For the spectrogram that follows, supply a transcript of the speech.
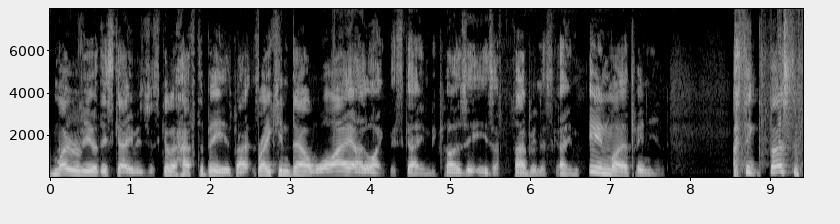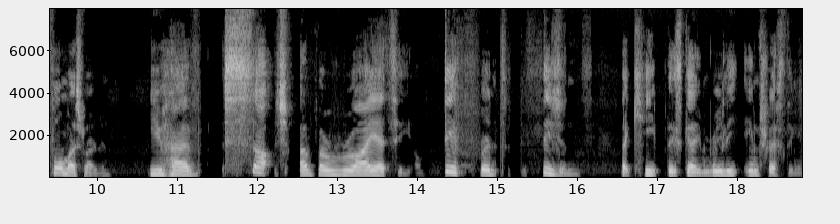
my review of this game is just going to have to be is about breaking down why I like this game because it is a fabulous game, in my opinion. I think first and foremost, Ronan, you have such a variety of different decisions that keep this game really interesting.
